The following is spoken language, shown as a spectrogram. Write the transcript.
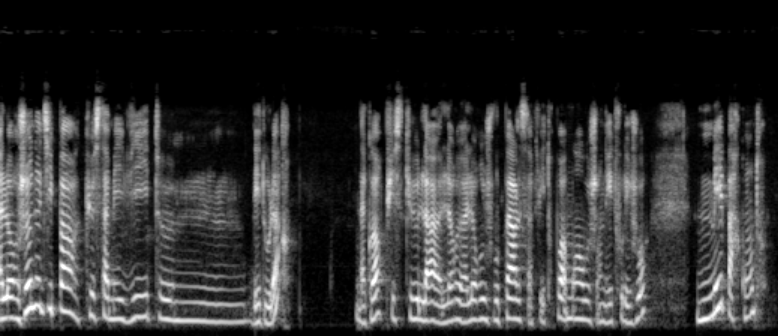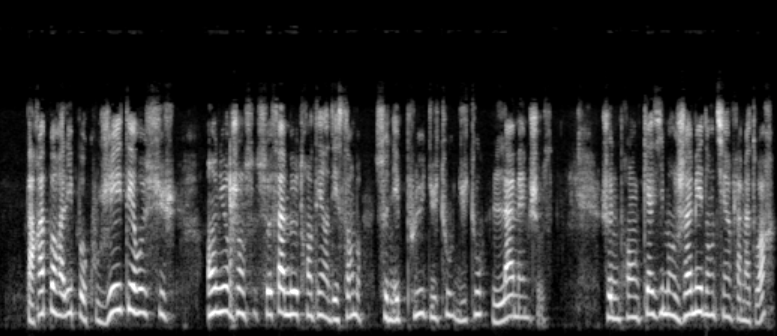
Alors je ne dis pas que ça m'évite euh, des douleurs, d'accord, puisque là, à l'heure où je vous parle, ça fait trois mois où j'en ai tous les jours. Mais par contre, par rapport à l'époque où j'ai été reçue en urgence ce fameux 31 décembre, ce n'est plus du tout, du tout la même chose. Je ne prends quasiment jamais d'anti-inflammatoire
